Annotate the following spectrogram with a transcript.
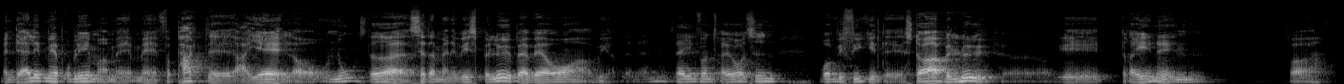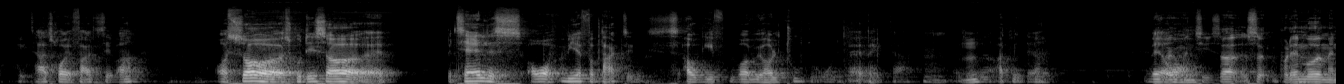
Men der er lidt mere problemer med, med forpagte areal, og nogle steder sætter man et vist beløb af hver år, og vi har blandt andet taget inden for en tre år siden, hvor vi fik et øh, større beløb, øh, og vi drænede en for hektar, tror jeg faktisk det var, og så skulle det så øh, betales over via forpagtningsafgiften, hvor vi holdt 1000 kroner per per hektar. Mm. Altså en retning der. Hver år. man sige, så, så på den måde, man,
